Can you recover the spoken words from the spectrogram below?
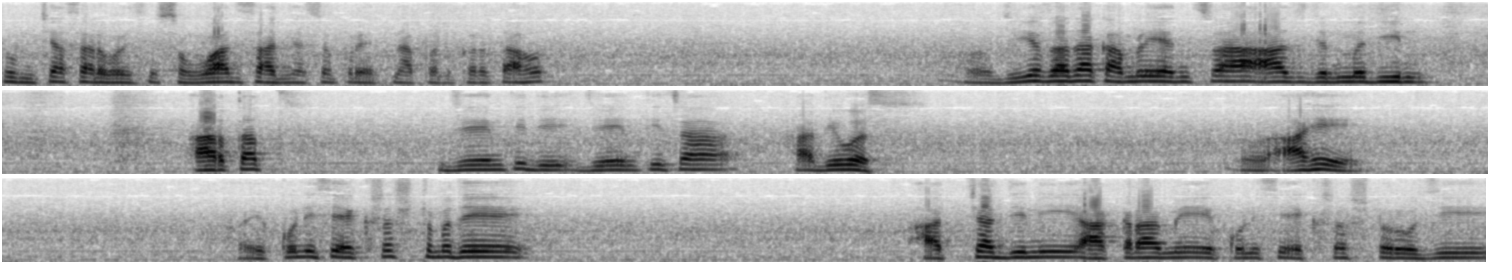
तुमच्या सर्वांशी संवाद साधण्याचा प्रयत्न आपण करत आहोत. जी एस दादा कांबळे यांचा आज जन्मदिन अर्थात जयंती दि जयंतीचा हा दिवस आहे. एकोणीसशे एकसष्टमध्ये आजच्या दिनी अकरा मे एकोणीसशे एकसष्ट रोजी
